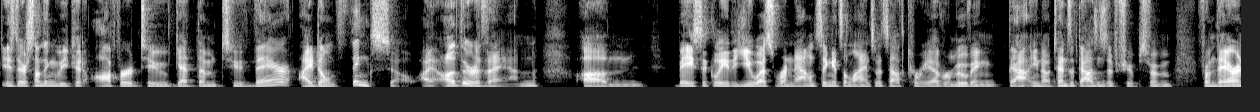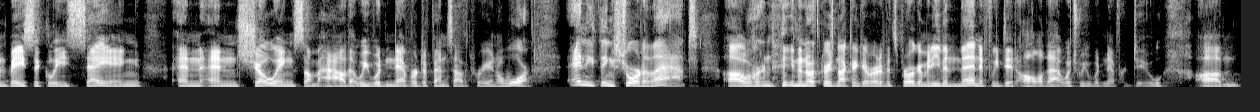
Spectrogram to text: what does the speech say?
Is there something we could offer to get them to there? I don't think so. I, other than um, basically the U.S. renouncing its alliance with South Korea, removing you know tens of thousands of troops from from there, and basically saying and and showing somehow that we would never defend South Korea in a war. Anything short of that, uh, we're you know North Korea's not going to get rid of its program, and even then, if we did all of that, which we would never do, um,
